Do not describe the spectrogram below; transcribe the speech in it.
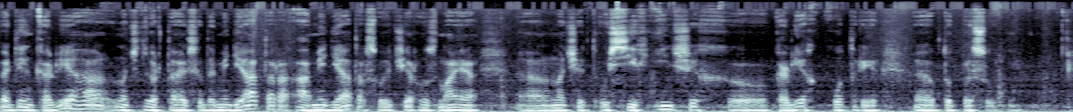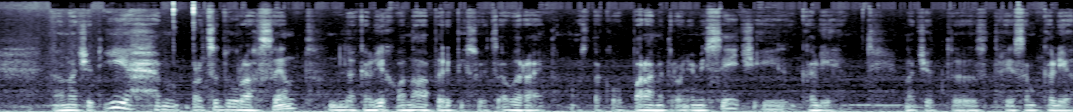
один колега значить, звертається до медіатора, а медіатор в свою чергу знає значить, усіх інших колег, котрі тут присутні. Значить, і процедура send для колег вона переписується, override. Ось такого параметра у ньому message і колеги. Значить, е, з інтерфейсом колег.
